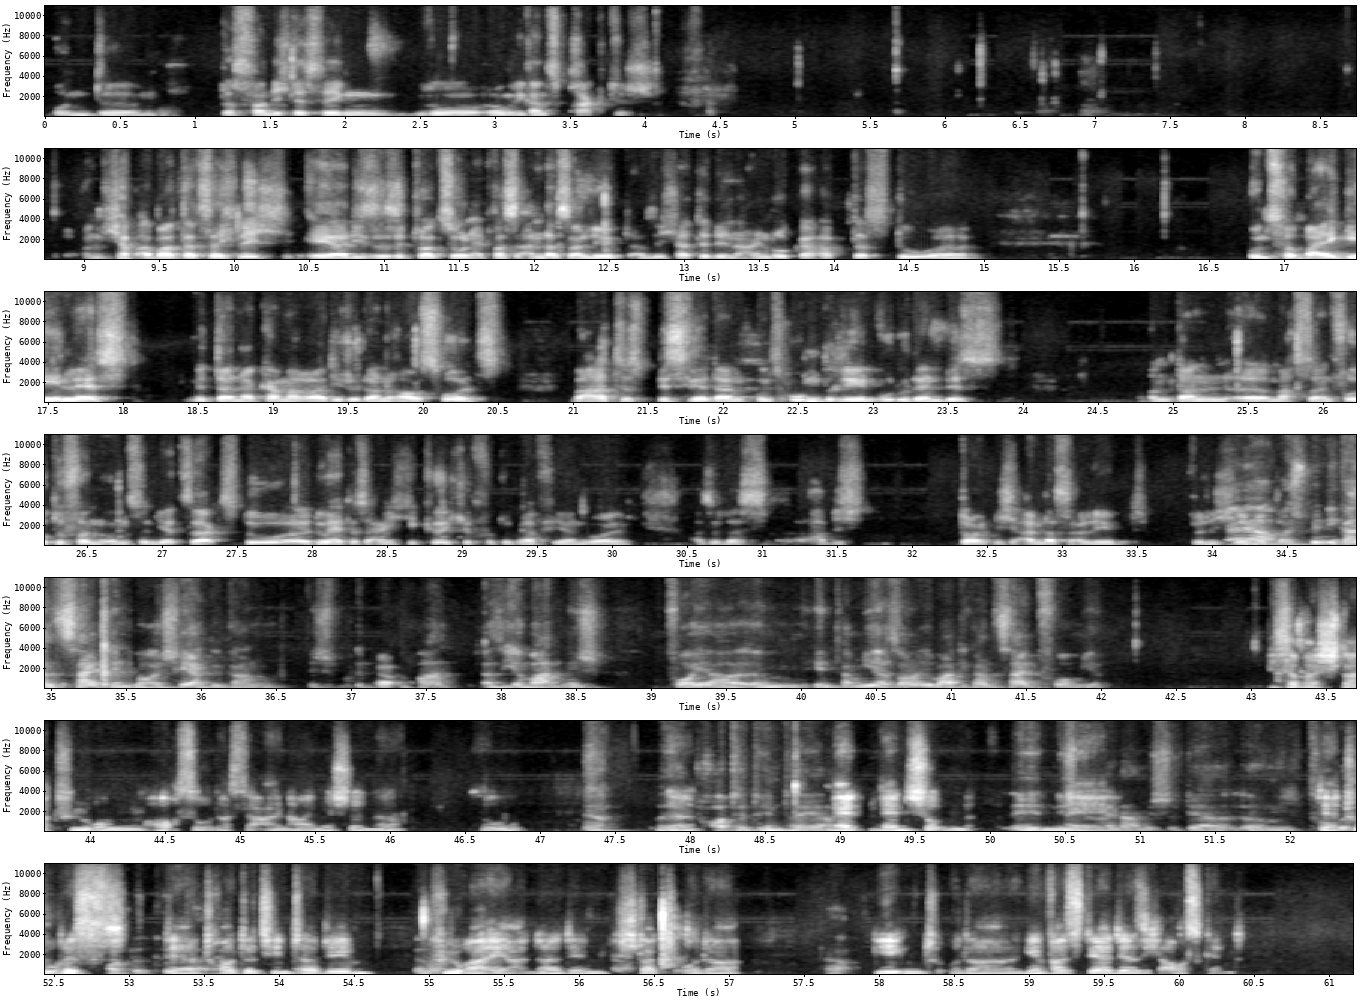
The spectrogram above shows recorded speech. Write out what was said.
Und ähm, das fand ich deswegen so irgendwie ganz praktisch. Und ich habe aber tatsächlich eher diese Situation etwas anders erlebt. Also ich hatte den Eindruck gehabt, dass du äh, uns vorbeigehen lässt mit deiner Kamera, die du dann rausholst, wartest, bis wir dann uns umdrehen, wo du denn bist. Und dann äh, machst du ein Foto von uns und jetzt sagst du, äh, du hättest eigentlich die Kirche fotografieren wollen. Also das habe ich deutlich anders erlebt, würde ich Ja, hier ja, aber ich bin die ganze Zeit hinter euch hergegangen. Ich, Ja. war, also ihr wart nicht vorher ähm, hinter mir, sondern ihr wart die ganze Zeit vor mir. Ist ja bei Stadtführungen auch so, dass der Einheimische, ne, so, Ja, Ja. der trottet hinterher. wenn, wenn schon Nee, nicht Nee. der Einheimische, der, ähm, der Tourist, trottet der trottet hinter dem Genau. Führer her, ne, dem Stadt- oder Ja. Gegend oder jedenfalls der, der sich auskennt.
